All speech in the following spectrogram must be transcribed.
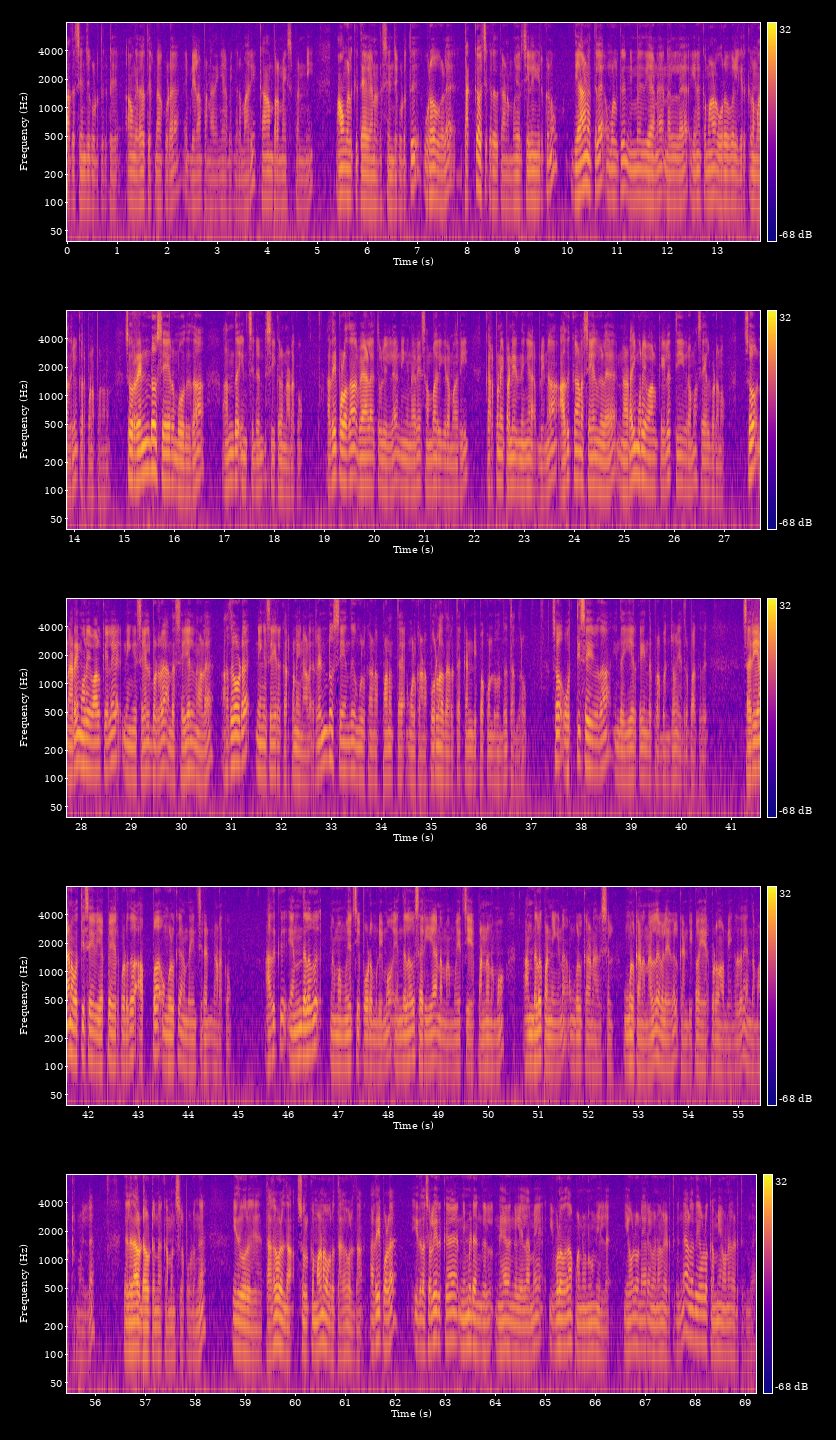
அதை செஞ்சு கொடுத்துக்கிட்டு அவங்க ஏதாவது திட்டினா கூட இப்படிலாம் பண்ணாதீங்க அப்படிங்கிற மாதிரி காம்ப்ரமைஸ் பண்ணி அவங்களுக்கு தேவையானதை செஞ்சு கொடுத்து உறவுகளை தக்க வச்சுக்கிறதுக்கான முயற்சியிலையும் இருக்கணும். தியானத்தில் உங்களுக்கு நிம்மதியான நல்ல இணக்கமான உறவுகள் இருக்கிற மாதிரியும் கற்பனை பண்ணணும். ஸோ ரெண்டும் சேரும்போது தான் அந்த இன்சிடெண்ட் சீக்கிரம் நடக்கும். அதே போல் தான் வேலை தொழிலில் நீங்கள் நிறைய சம்பாதிக்கிற மாதிரி கற்பனை பண்ணியிருந்தீங்க அப்படின்னா அதுக்கான செயல்களை நடைமுறை வாழ்க்கையில் தீவிரமாக செயல்படணும். ஸோ நடைமுறை வாழ்க்கையில் நீங்கள் செயல்படுற அந்த செயல்னால் அதோட நீங்கள் செய்கிற கற்பனையினால் ரெண்டும் சேர்ந்து உங்களுக்கான பணத்தை உங்களுக்கான பொருளாதாரத்தை கண்டிப்பாக கொண்டு வந்து தந்துடும் ஸோ ஒத்திசைவு தான் இந்த இயற்கை இந்த பிரபஞ்சம் எதிர்பார்க்குது. சரியான ஒத்திசைவு எப்போ ஏற்படுதோ அப்போ உங்களுக்கு அந்த இன்சிடெண்ட் நடக்கும். அதுக்கு எந்தளவு நம்ம முயற்சியை போட முடியுமோ எந்தளவு சரியாக நம்ம முயற்சியை பண்ணணுமோ அந்தளவு பண்ணிங்கன்னா உங்களுக்கான ரிசல்ட் உங்களுக்கான நல்ல விளைவுகள் கண்டிப்பாக ஏற்படும் அப்படிங்கிறதுல எந்த மாற்றமும் இல்லை. இதில் ஏதாவது டவுட்டுன்னா கமெண்ட்ஸில் போடுங்க. இது ஒரு தகவல் தான் சுருக்கமான ஒரு தகவல் தான். அதே போல் இதில் சொல்லியிருக்க நிமிடங்கள் நேரங்கள் எல்லாமே இவ்வளவு தான் பண்ணணும்னு இல்லை. எவ்வளோ நேரம் வேணாலும் எடுத்துக்கோங்க அல்லது எவ்வளோ கம்மியாக வேணாலும் எடுத்துக்கோங்க.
